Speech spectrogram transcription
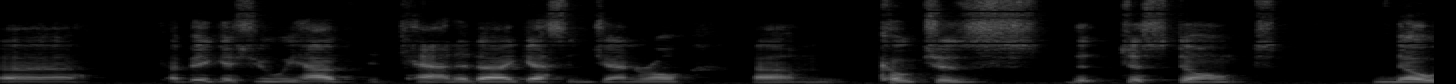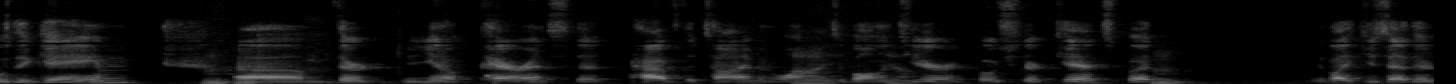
uh, a big issue we have in Canada, I guess in general. Um, coaches that just don't know the game. Mhm. Um, they're you know parents that have the time and want Aye, to volunteer and coach their kids, but like you said, they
